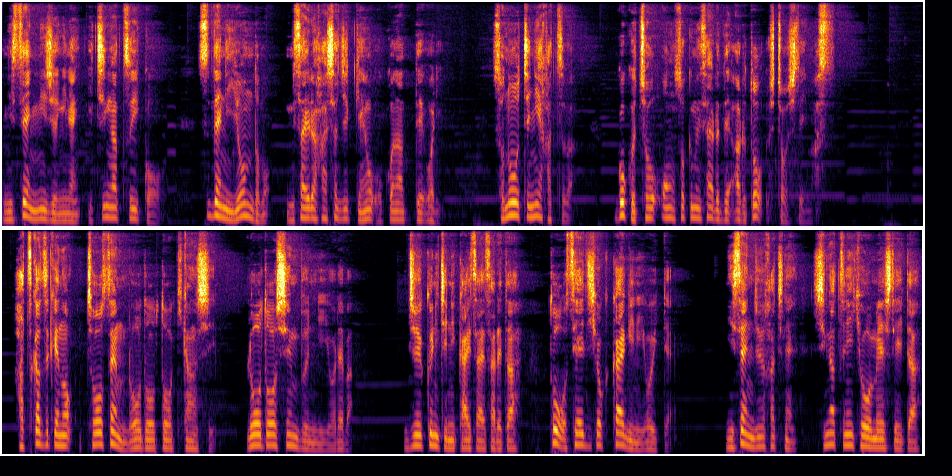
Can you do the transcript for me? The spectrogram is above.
2022年1月以降、すでに4度もミサイル発射実験を行っており、そのうち2発は極超音速ミサイルであると主張しています。20日付の朝鮮労働党機関紙、労働新聞によれば、19日に開催された党政治局会議において、2018年4月に表明していた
